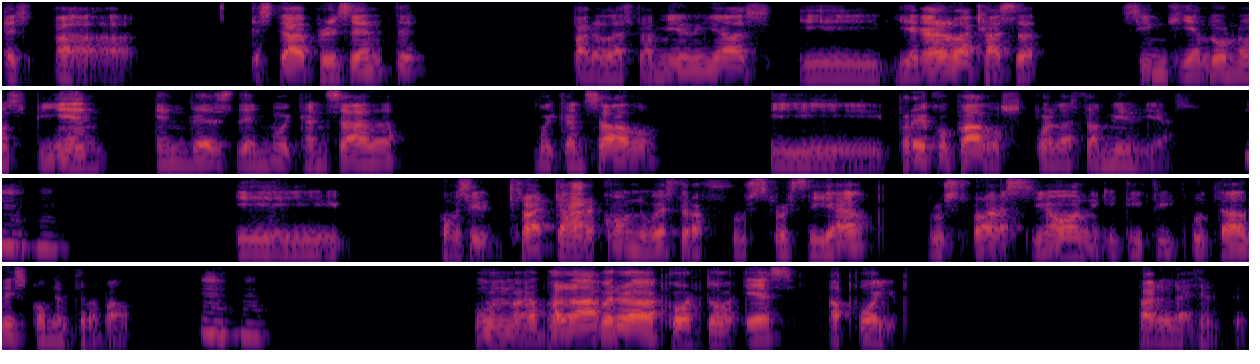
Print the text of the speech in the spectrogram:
es- ah, estar presente para las familias y llegar a la casa sintiéndonos bien en vez de muy cansada, muy cansado y preocupados por las familias. Y como si tratar con nuestra frustración, frustración y dificultades con el trabajo. Una palabra corto es apoyo para la gente.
